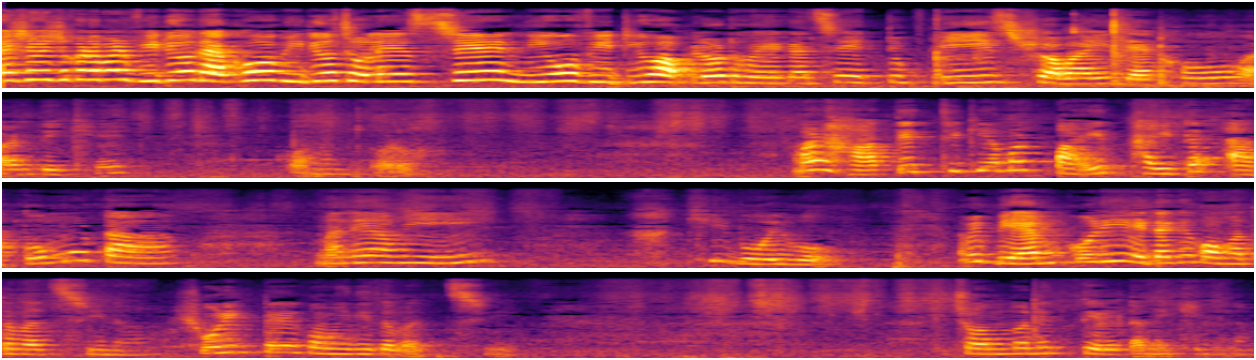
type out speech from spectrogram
বেশি বেশি করে আমার ভিডিও দেখো। ভিডিও চলে এসছে। নিউ ভিডিও আপলোড হয়ে গেছে। একটু প্লিজ সবাই দেখো আর দেখে কমেন্ট করো। আমার হাতের থেকে আমার পায়ের থাইটা এত মোটা। মানে আমি কি বলব? আমি ব্যায়াম করি, এটাকে কমাতে পারছি না। শরীরটাকে কমিয়ে দিতে পারছি। চন্দনের তেলটা মেখে নিলাম।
